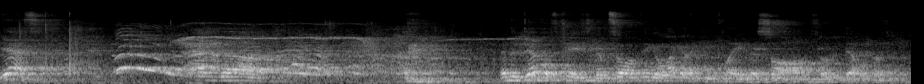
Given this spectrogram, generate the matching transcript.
Yes. And uh, and the devil's chasing him, so I'm thinking, well, I gotta keep playing this song so the devil doesn't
